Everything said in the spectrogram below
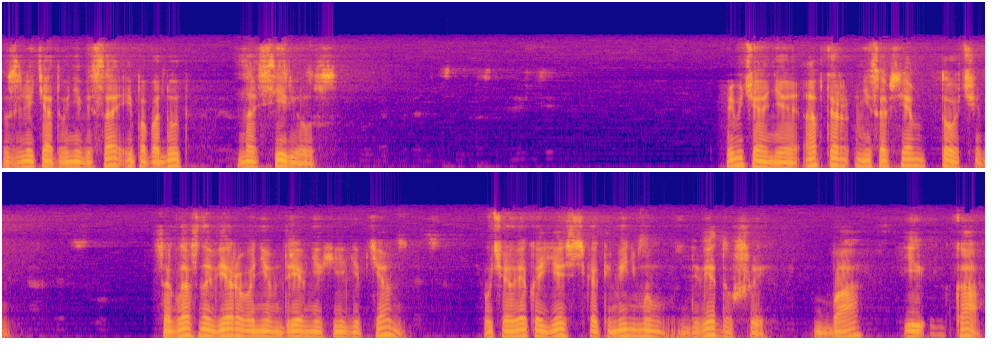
взлетят в небеса и попадут на Сириус. Примечание. Автор не совсем точен. Согласно верованиям древних египтян, у человека есть как минимум две души – Ба и Ка.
